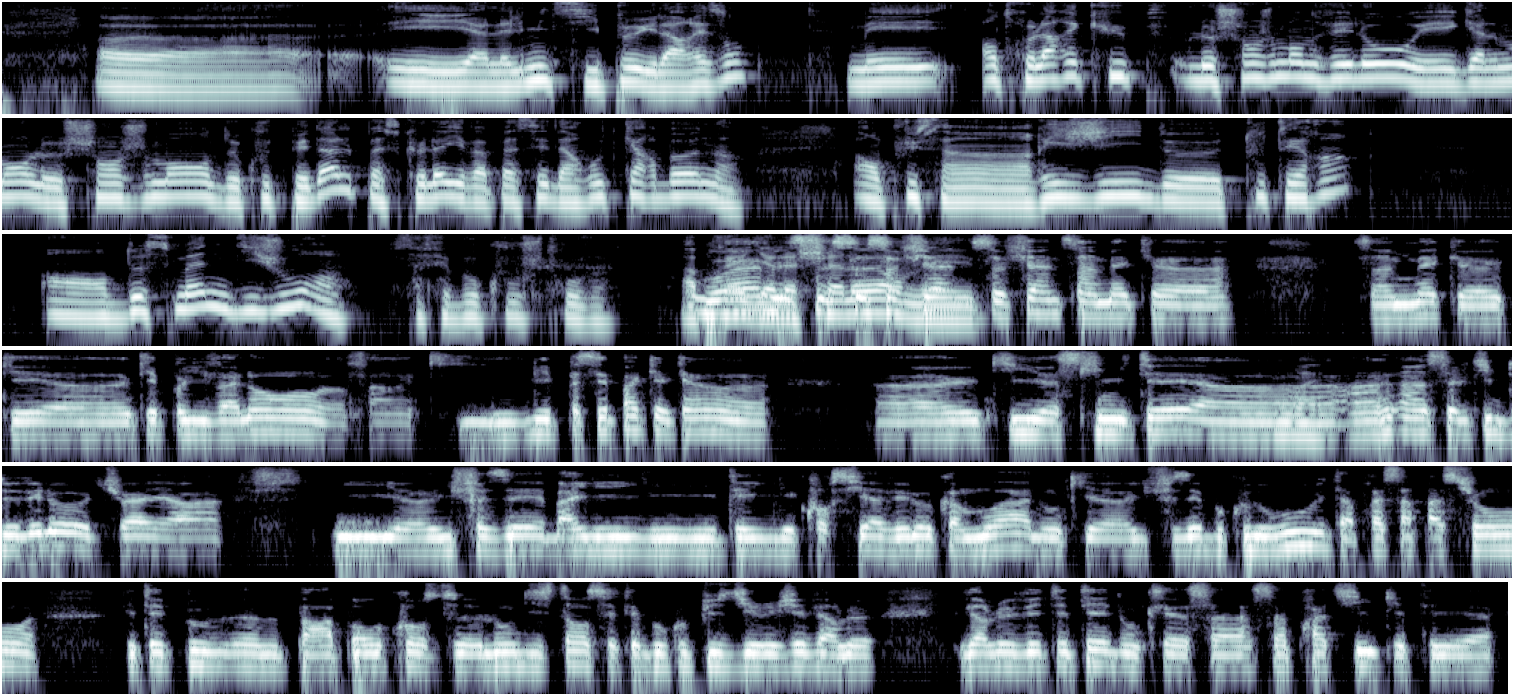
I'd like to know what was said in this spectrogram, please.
Euh, et à la limite, s'il peut, il a raison. Mais entre la récup, le changement de vélo et également le changement de coup de pédale, parce que là, il va passer d'un route carbone à en plus à un rigide tout terrain en deux semaines, dix jours, ça fait beaucoup, je trouve. Après, Ouais, il y a la chaleur, Sofiane, mais Sofiane, c'est un mec, euh, c'est un mec euh, qui est euh, qui est polyvalent. Enfin, qui c'est pas quelqu'un qui se limitait à, Ouais. à un, seul type de vélo. Tu vois, il, faisait, bah, il, il était, il est coursier à vélo comme moi, donc il faisait beaucoup de routes. Après, sa passion était euh, par rapport aux courses de longue distance, était beaucoup plus dirigée vers le vers le VTT. Donc euh, sa, sa pratique était euh,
